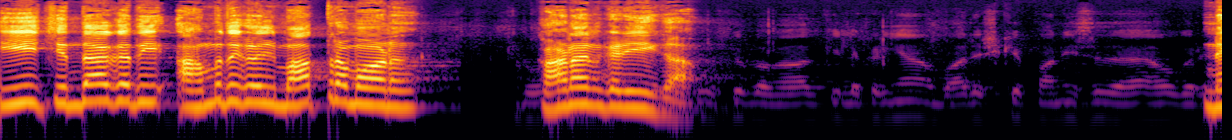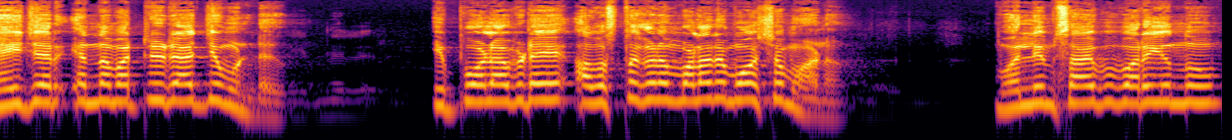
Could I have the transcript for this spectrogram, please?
ഈ ചിന്താഗതി അഹമ്മദുകളിൽ മാത്രമാണ് കാണാൻ കഴിയുക. നൈജർ എന്ന മറ്റൊരു രാജ്യമുണ്ട്. ഇപ്പോൾ അവിടെ അവസ്ഥകളും വളരെ മോശമാണ്. മൊല്യം സാഹിബ് പറയുന്നു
